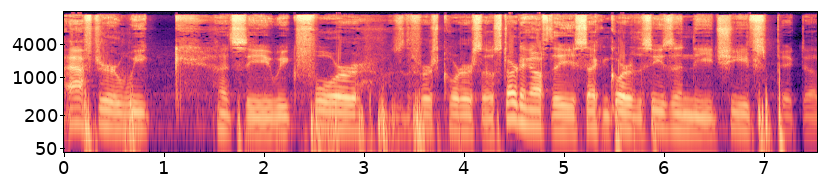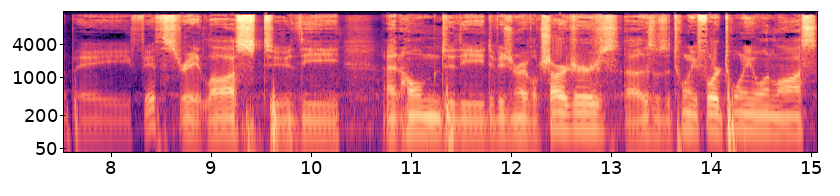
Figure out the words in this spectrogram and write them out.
after week, let's see, week four was the first quarter. So starting off the second quarter of the season, the Chiefs picked up a fifth straight loss to the at home to the division rival Chargers. Uh, this was a 24-21 loss.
